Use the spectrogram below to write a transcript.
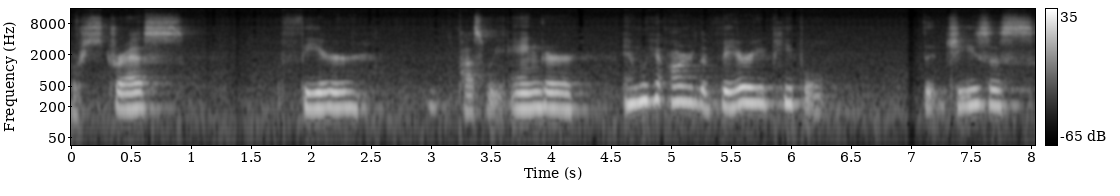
or stress, fear, possibly anger, and we are the very people that Jesus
